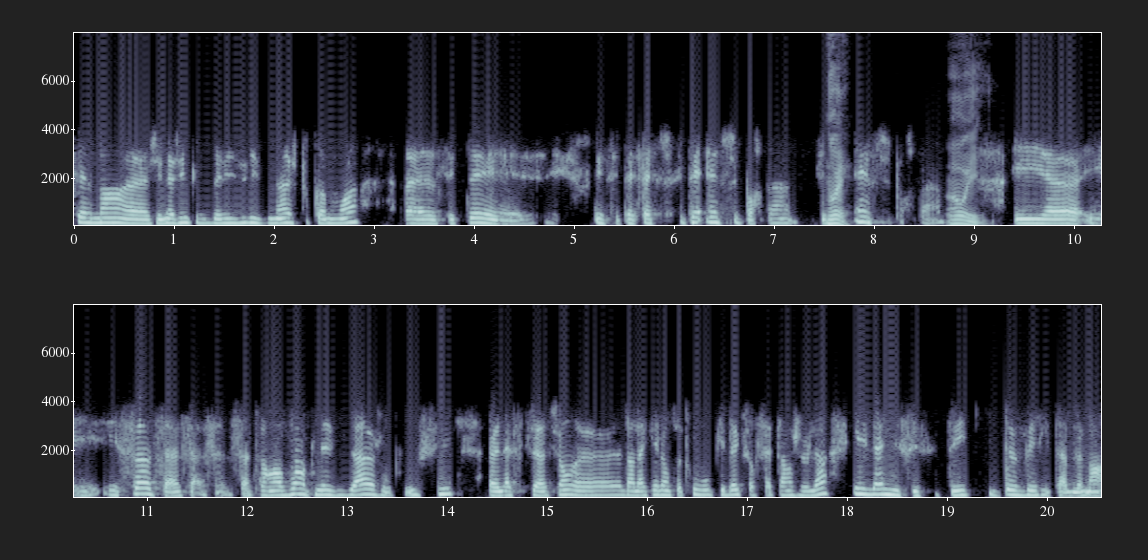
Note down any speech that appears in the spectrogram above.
tellement. euh, J'imagine que vous avez vu les images tout comme moi. euh, c'était c'était insupportable. C'était insupportable. Ah oui. Et, euh, et, et ça, ça, ça, ça, ça te renvoie en plein visage au- aussi la situation euh, dans laquelle on se trouve au Québec sur cet enjeu-là et la nécessité de véritablement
